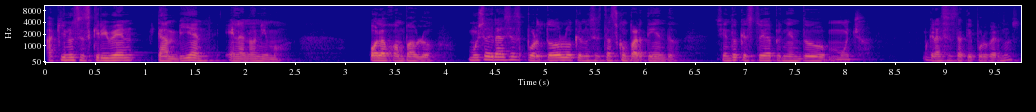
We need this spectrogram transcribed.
Aquí nos escriben también en anónimo. Hola Juan Pablo, muchas gracias por todo lo que nos estás compartiendo. Siento que estoy aprendiendo mucho. Gracias a ti por vernos.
